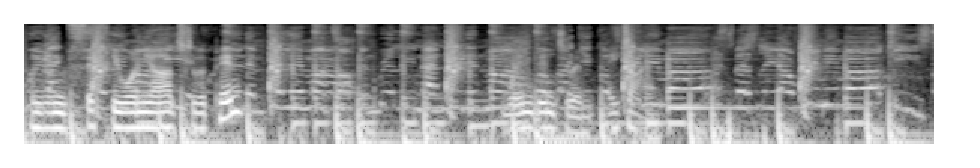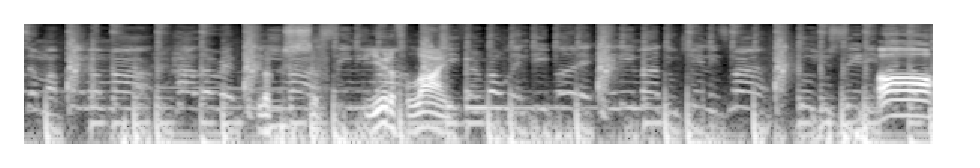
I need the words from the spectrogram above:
151 yards to the pin. Wind into him, 8 iron. Looks a beautiful line. Oh,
